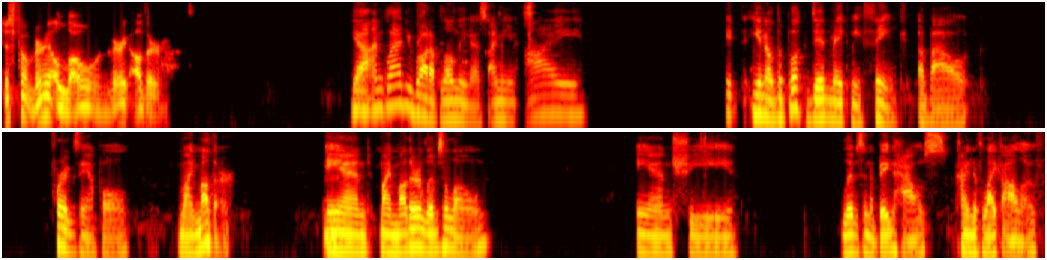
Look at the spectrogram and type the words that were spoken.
just felt very alone, very other. Yeah, I'm glad you brought up loneliness. I mean, I it you know, the book did make me think about for example, my mother. Mm. And my mother lives alone and she lives in a big house, kind of like Olive.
